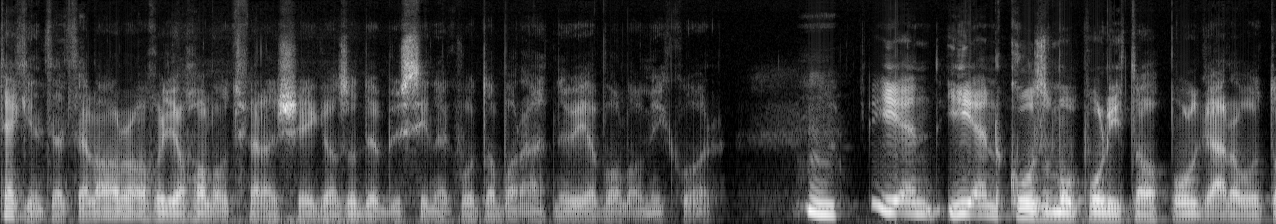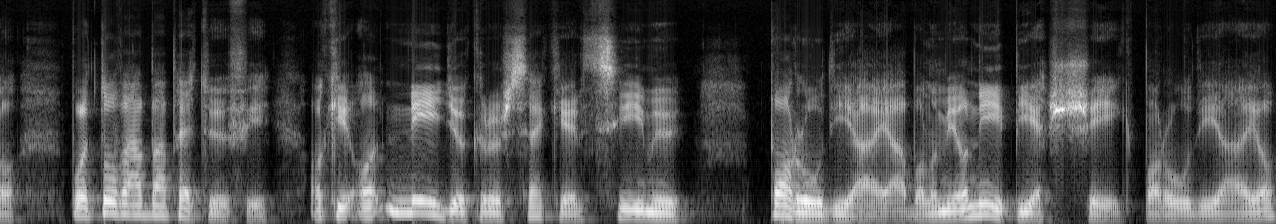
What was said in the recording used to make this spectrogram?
tekintettel arra, hogy a halott felesége az a döbüsszinek volt a barátnője valamikor. Ilyen, ilyen kozmopolita polgára volt a továbbá Petőfi, aki a Négyökrös Szekér című paródiájában, ami a népiesség paródiája,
